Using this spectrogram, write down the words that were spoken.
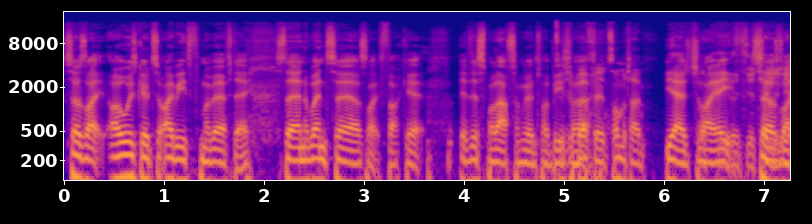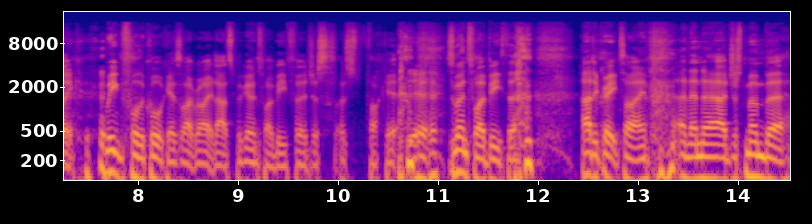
So I was like, I always go to Ibiza for my birthday. So then I went to, I was like, fuck it. If this is my last time going to Ibiza. It's your birthday in summertime. Yeah, it's July 8th. you're so I was like, week before the court case, like, right, lads, we're going to Ibiza. Just, I just fuck it. Yeah. so I went to Ibiza, had a great time. And then uh, I just remember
